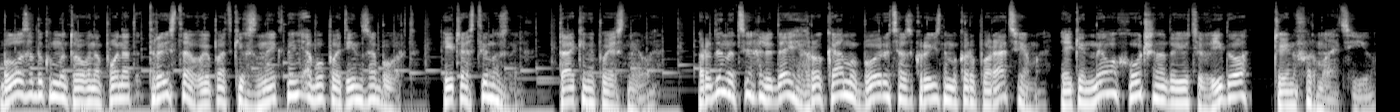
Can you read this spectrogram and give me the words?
було задокументовано понад 300 випадків зникнень або падінь за борт, і частину з них так і не пояснили. Родини цих людей роками борються з круїзними корпораціями, які неохоче надають відео чи інформацію.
